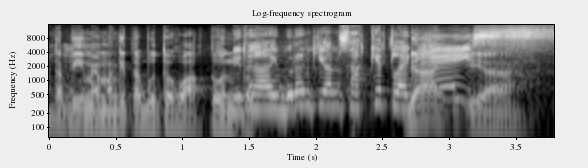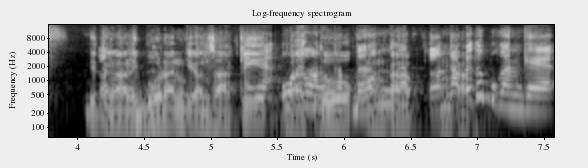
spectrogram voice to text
tapi memang kita butuh waktu Di untuk tengah liburan Kion sakit lagi, eh. itu dia. Di tengah liburan Kion sakit, kayak wah batuk, lengkap banget. lengkap. Tuh bukan kayak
